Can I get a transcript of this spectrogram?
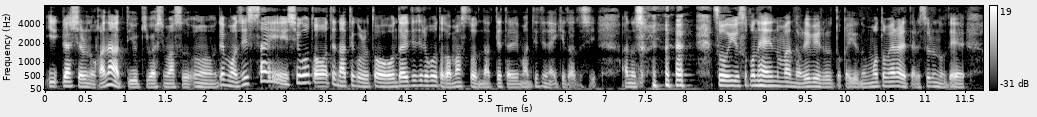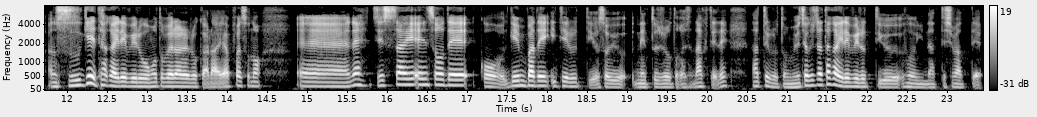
いらっしゃるのかなっていう気はします。うん。でも実際仕事ってなってくると、音大出てることがマストになってたり、まあ出てないけど私、あの、そういうそこの辺ののレベルとかいうのを求められたりするので、あの、すげえ高いレベルを求められるから、やっぱりその、えー、ね、実際演奏で、こう、現場でいてるっていう、そういうネット上とかじゃなくてね、なってくるとめちゃくちゃ高いレベルっていう風になってしまって、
